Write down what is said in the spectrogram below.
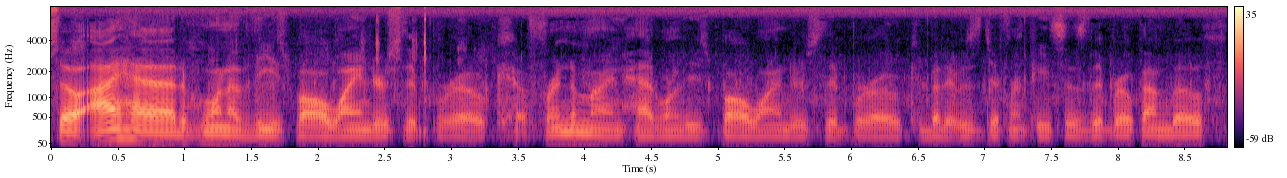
So I had one of these ball winders that broke. A friend of mine had one of these ball winders that broke, but it was different pieces that broke on both.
